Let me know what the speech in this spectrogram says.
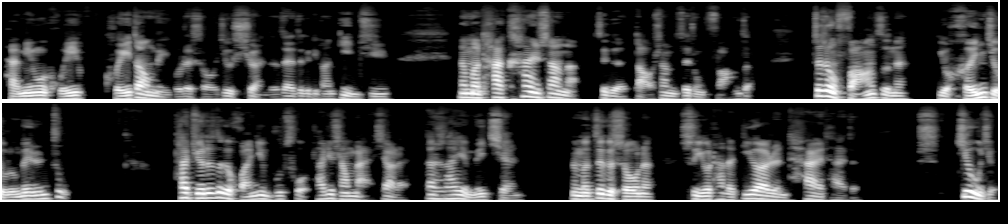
海明威回回到美国的时候，就选择在这个地方定居。那么他看上了这个岛上的这种房子，这种房子呢，有很久都没人住。他觉得这个环境不错，他就想买下来，但是他也没钱。那么这个时候呢，是由他的第二任太太的舅舅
